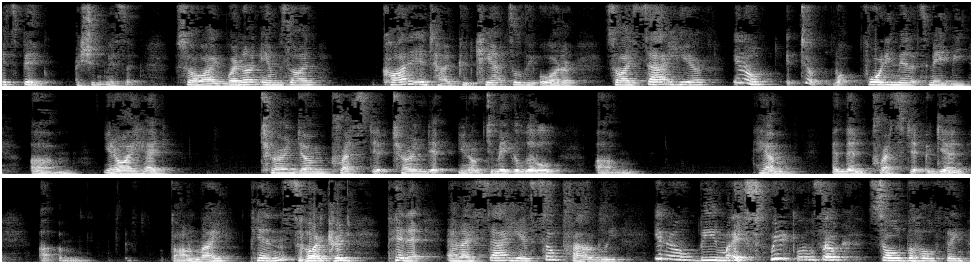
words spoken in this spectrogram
It's big. I shouldn't miss it. So I went on Amazon, caught it in time, could cancel the order. So I sat here, you know, it took, what, 40 minutes maybe. Um, you know, I had turned them, pressed it, turned it, you know, to make a little um, hem, and then pressed it again. Um, found my pins so I could pin it. And I sat here so proudly you know, being my sweet little so sold the whole thing,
